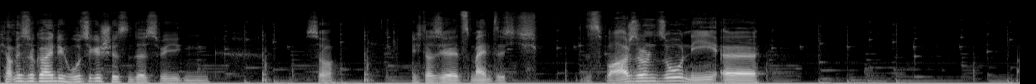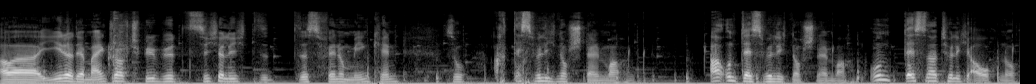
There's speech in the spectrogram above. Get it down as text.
Ich habe mir sogar in die Hose geschissen deswegen. So. Nicht, dass ihr jetzt meint, ich, das war schon so. Nee, äh... Aber jeder, der Minecraft spielt, wird sicherlich das Phänomen kennen. So, ach, das will ich noch schnell machen. Ah, und das will ich noch schnell machen. Und das natürlich auch noch.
